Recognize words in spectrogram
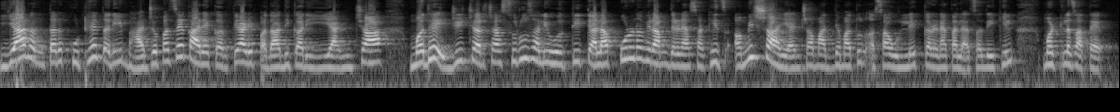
यानंतर कुठेतरी भाजपचे कार्यकर्ते आणि पदाधिकारी यांच्यामध्ये जी चर्चा सुरू झाली होती त्याला पूर्णविराम देण्यासाठीच अमित शहा यांच्या माध्यमातून असा उल्लेख करण्यात आल्याचं देखील म्हटलं जात आहे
